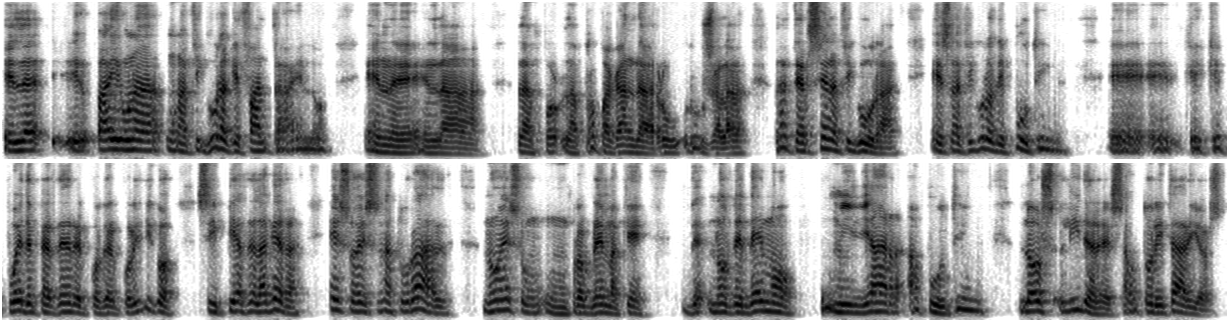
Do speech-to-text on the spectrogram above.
Eh, hay una, una, figura que falta en, eh, en la, la, la, propaganda rusa. La, la, tercera figura es la figura de Putin, eh, que, que, puede perder el poder político si pierde la guerra. Eso es natural, no es un, un problema que no debemos humillar a Putin. Los líderes autoritarios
